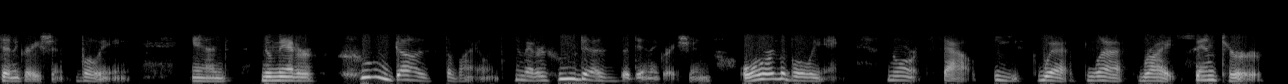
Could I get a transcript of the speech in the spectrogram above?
denigration, bullying. And no matter who does the violence, no matter who does the denigration or the bullying, north, south, east, west, left, right, center,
